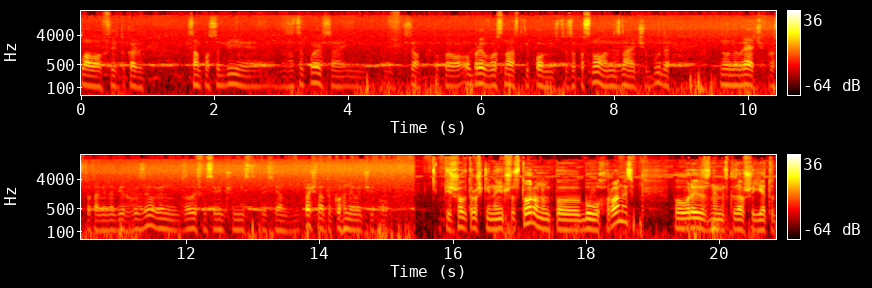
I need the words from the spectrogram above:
плавав, всі, хто кажуть, сам по собі е, зацепився і все. Тобто обрив оснастки повністю запасного, не знаю чи буде. Ну навряд чи просто там і набір грузив, він залишився в іншому місці. Тобто я точно такого не очікував. Пішов трошки на іншу сторону, був охоронець, поговорив з ним і сказав, що є тут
